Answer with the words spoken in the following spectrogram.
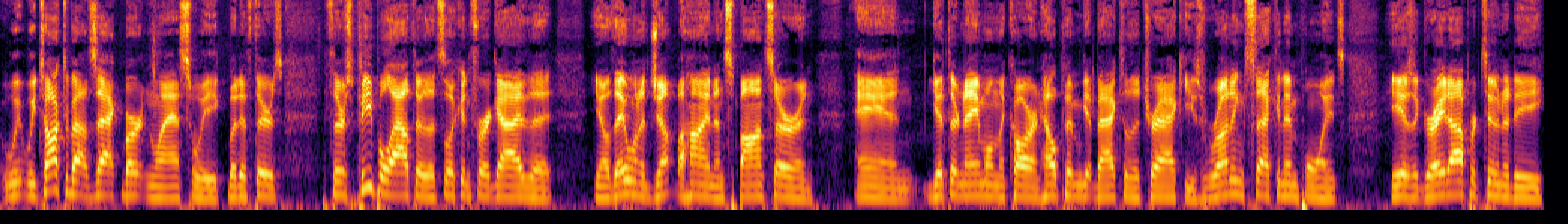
we we talked about Zach Burton last week, but if there's if there's people out there that's looking for a guy that you know they want to jump behind and sponsor and and get their name on the car and help him get back to the track, he's running second in points. He has a great opportunity.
